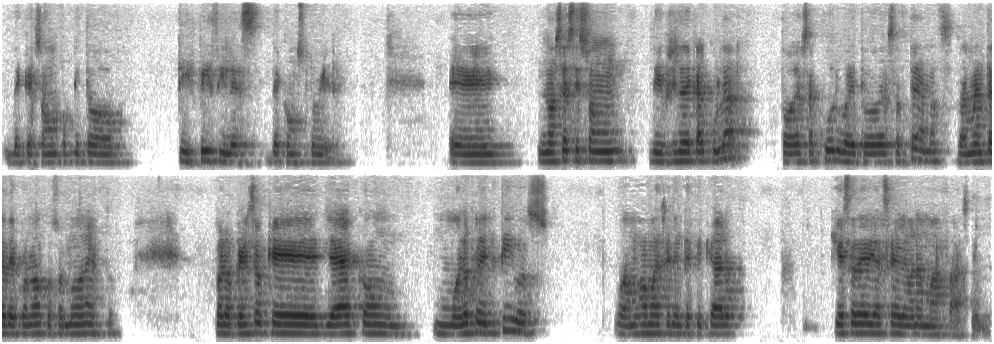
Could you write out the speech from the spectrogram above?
de que son un poquito difíciles de construir. Eh, no sé si son difíciles de calcular, toda esa curva y todos esos temas. Realmente desconozco, soy muy honesto. Pero pienso que ya con modelos predictivos vamos a identificar qué se debe hacer de manera más fácil.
